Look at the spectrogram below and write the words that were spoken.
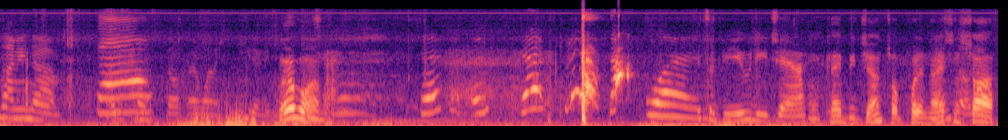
No, I mean, um, I just don't know if I want to eat anymore. Good one. That one. It's a beauty, Jack. Okay, be gentle. Put it nice and Gentle, soft.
